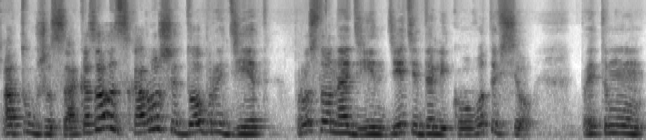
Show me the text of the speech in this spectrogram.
от ужаса. Оказалось, хороший, добрый дед. Просто он один, дети далеко, вот и все. Поэтому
